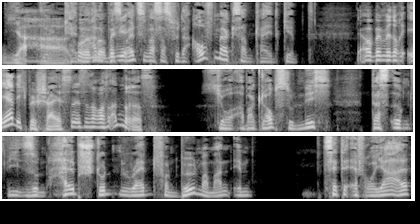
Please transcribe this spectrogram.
Ja. Keine mal, wenn Ahnung, was wir, meinst du, was das für eine Aufmerksamkeit gibt? ja, aber wenn wir doch ehrlich bescheißen, ist es auch was anderes. Jo, aber glaubst du nicht, dass irgendwie so ein Halbstunden-Rant von Böhmermann im ZDF Royal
